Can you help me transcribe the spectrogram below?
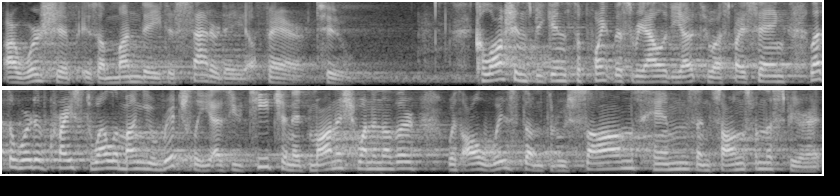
Our worship is a Monday to Saturday affair, too. Colossians begins to point this reality out to us by saying, Let the word of Christ dwell among you richly as you teach and admonish one another with all wisdom through psalms, hymns, and songs from the Spirit,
